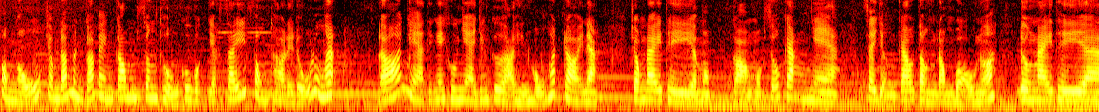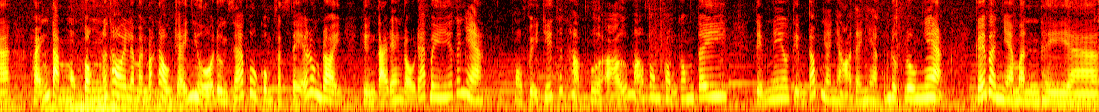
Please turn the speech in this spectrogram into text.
phòng ngủ, trong đó mình có ban công, sân thượng, khu vực giặt sấy, phòng thờ đầy đủ luôn á. Đó, nhà thì ngay khu nhà dân cư ở hiện hữu hết rồi nè. Trong đây thì một còn một số căn nhà xây dựng cao tầng đồng bộ nữa. Đường này thì à, khoảng tầm một tuần nữa thôi là mình bắt đầu trải nhựa. Đường xá vô cùng sạch sẽ luôn rồi. Hiện tại đang đổ đá bi á cả nhà. Một vị trí thích hợp vừa ở, mở phong phòng công ty, tiệm nail, tiệm tóc nhỏ nhỏ tại nhà cũng được luôn nha. Kế bên nhà mình thì à,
